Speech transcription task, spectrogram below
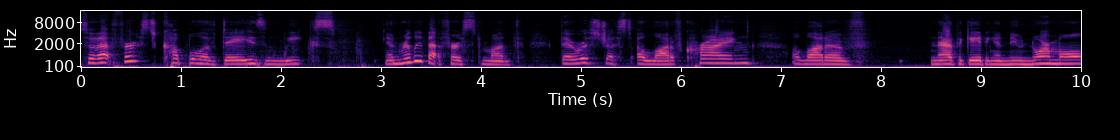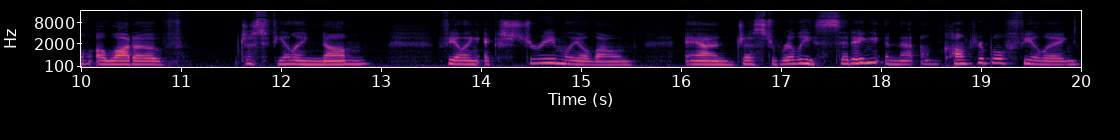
So, that first couple of days and weeks, and really that first month, there was just a lot of crying, a lot of navigating a new normal, a lot of just feeling numb, feeling extremely alone and just really sitting in that uncomfortable feeling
